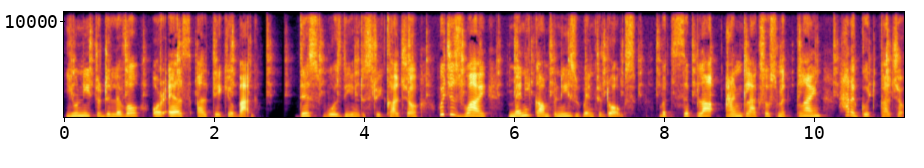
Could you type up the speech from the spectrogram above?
you need to deliver or else I'll take your bag. This was the industry culture, which is why many companies went to dogs. But Cipla and GlaxoSmithKline had a good culture.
